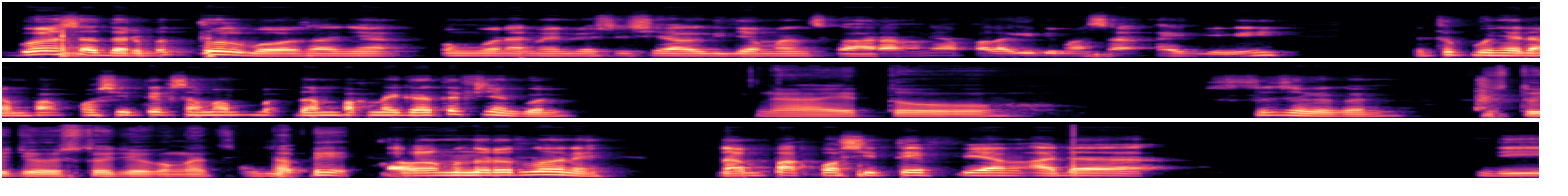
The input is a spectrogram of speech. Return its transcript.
gua sadar betul bahwasanya penggunaan media sosial di zaman sekarang nih, apalagi di masa kayak gini, itu punya dampak positif sama dampak negatifnya, Gun. Nah itu. Setuju gak, Gun? Setuju setuju banget. Setuju. Tapi Kalau menurut lu nih, dampak positif yang ada di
